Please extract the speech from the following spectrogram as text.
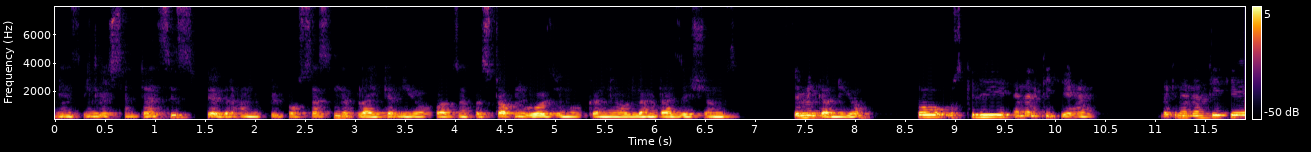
मीन्स इंग्लिश सेंटेंसेस पे अगर हमें प्री प्रोसेसिंग अप्लाई करनी हो for example stopping words remove करने हो लिमिटाइजेशन स्ट्रीमिंग करनी हो तो उसके लिए एनएलटी के है? लेकिन एनएलटी के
